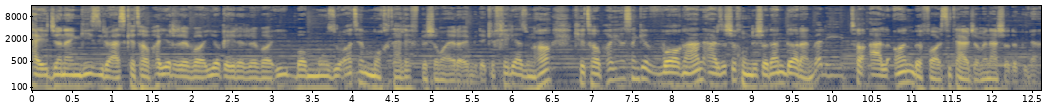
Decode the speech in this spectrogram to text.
هیجان انگیزی رو از کتاب های روایی و غیر روایی با موضوعات مختلف به شما ارائه میده که خیلی از اونها کتاب هایی هستن که واقعا ارزش خونده شدن دارن ولی تا الان به فارسی ترجمه نشده بودن.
